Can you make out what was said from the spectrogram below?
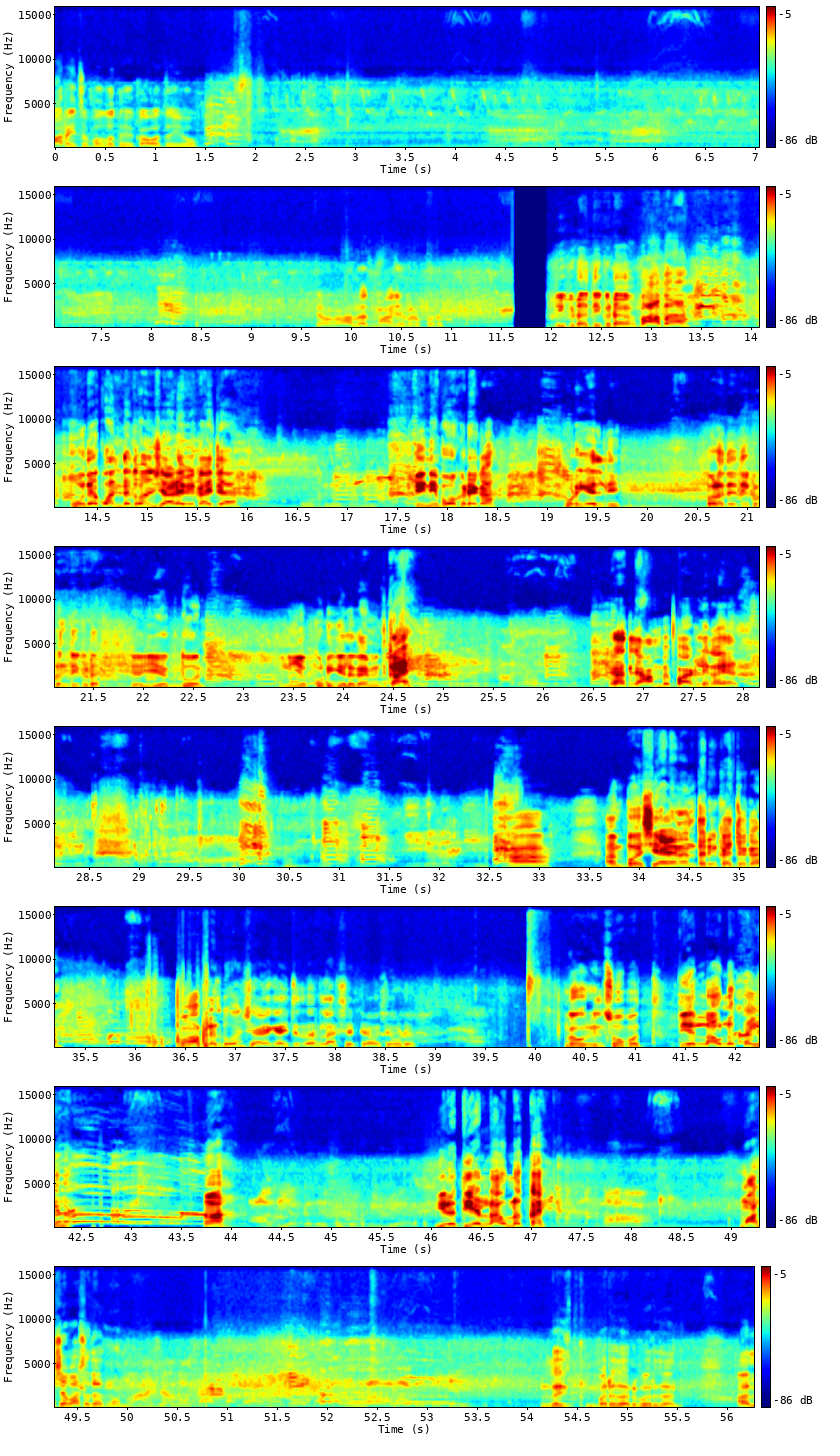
मारायचं बघतोय कावाचं येऊ तेव्हा आलाच माझ्याकडं परत. इकडं तिकडं बाबा उद्या कोणत्या दोन शाळा विकायच्या? तिन्ही बोकडे का? कुठे गेली ती? परत तिकडून तिकडं. हे एक दोन आणि एक कुठे गेलं काय म्हणते काय? यातले आंबे पाडले का यात? हा. आणि प शेळ्यानंतर विकायच्या का? मग आपल्याला दोन शेळ्या घ्यायच्या जर लक्षात ठेवा तेवढं. गौरील सोबत. तेल लावलं का हिला? हा? हिला तेल लावलं काय? माशा बसतात म्हणून. लय बरं झालं बरं झालं. हा,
